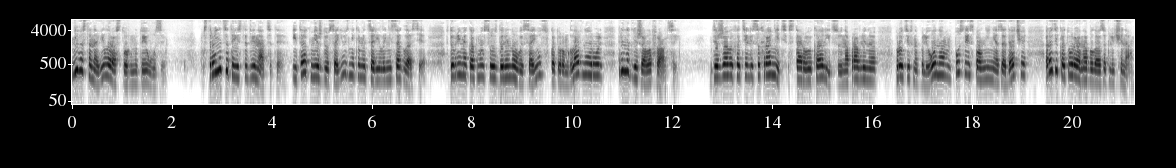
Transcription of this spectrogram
не восстановила расторгнутые узы. Страница 312. Итак, между союзниками царило несогласие, в то время как мы создали новый союз, в котором главная роль принадлежала Франции. Державы хотели сохранить старую коалицию, направленную против Наполеона после исполнения задачи, ради которой она была заключена.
